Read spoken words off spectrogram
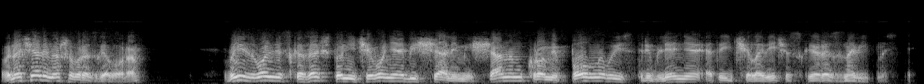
В начале нашего разговора вы изволили сказать, что ничего не обещали мещанам, кроме полного истребления этой человеческой разновидности.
